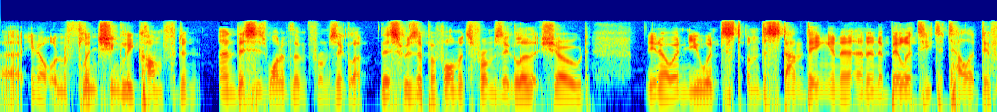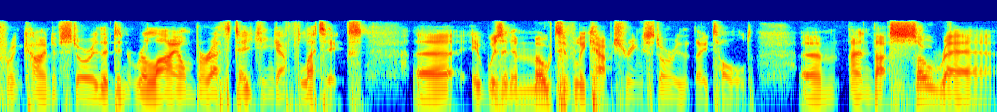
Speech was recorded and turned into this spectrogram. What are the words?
uh, you know unflinchingly confident, and this is one of them from Ziggler. This was a performance from Ziggler that showed you know, a nuanced understanding and, a, and, an ability to tell a different kind of story that didn't rely on breathtaking athletics. Uh, it was an emotively capturing story that they told, um, and that's so rare,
